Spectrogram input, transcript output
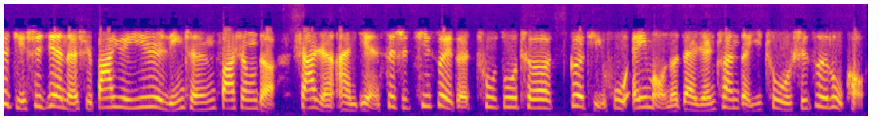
这起事件呢，是八月一日凌晨发生的杀人案件。四十七岁的出租车个体户 A 某呢，在仁川的一处十字路口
